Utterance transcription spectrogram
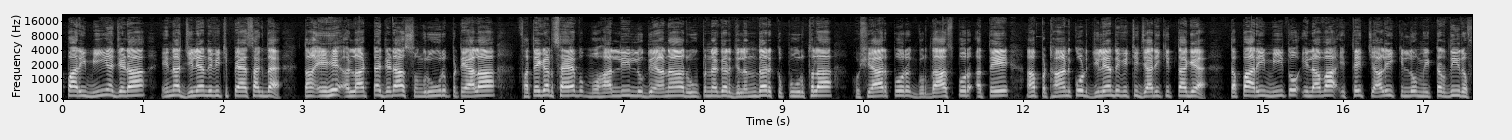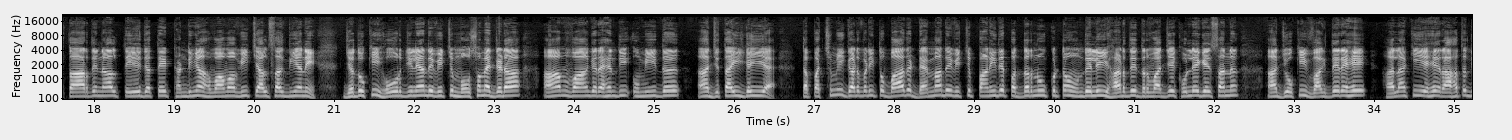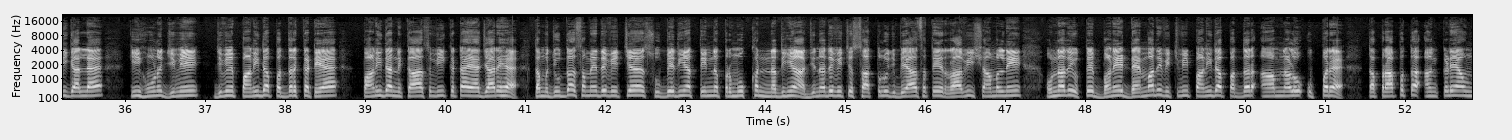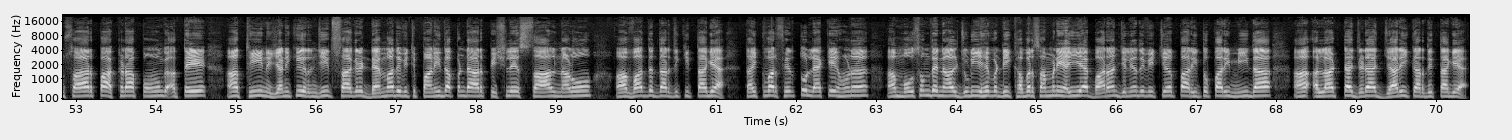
ਭਾਰੀ ਮੀਂਹ ਹੈ ਜਿਹੜਾ ਇਹਨਾਂ ਜ਼ਿਲ੍ਹਿਆਂ ਦੇ ਵਿੱਚ ਪੈ ਸਕਦਾ ਹੈ। ਤਾਂ ਇਹ ਅਲਰਟ ਹੈ ਜਿਹੜਾ ਸੰਗਰੂਰ, ਪਟਿਆਲਾ, ਫਤਿਹਗੜ੍ਹ ਸਾਹਿਬ, ਮੋਹਾਲੀ, ਲੁਧਿਆਣਾ, ਰੂਪਨਗਰ, ਜਲੰਧਰ, ਕਪੂਰਥਲਾ ਹੁਸ਼ਿਆਰਪੁਰ, ਗੁਰਦਾਸਪੁਰ ਅਤੇ ਪਠਾਨਕੋਟ ਜ਼ਿਲ੍ਹਿਆਂ ਦੇ ਵਿੱਚ ਜਾਰੀ ਕੀਤਾ ਗਿਆ। ਤਾਂ ਭਾਰੀ ਮੀਂਹ ਤੋਂ ਇਲਾਵਾ ਇੱਥੇ 40 ਕਿਲੋਮੀਟਰ ਦੀ ਰਫ਼ਤਾਰ ਦੇ ਨਾਲ ਤੇਜ਼ ਅਤੇ ਠੰਡੀਆਂ ਹਵਾਵਾਂ ਵੀ ਚੱਲ ਸਕਦੀਆਂ ਨੇ। ਜਦੋਂ ਕਿ ਹੋਰ ਜ਼ਿਲ੍ਹਿਆਂ ਦੇ ਵਿੱਚ ਮੌਸਮ ਹੈ ਜਿਹੜਾ ਆਮ ਵਾਂਗ ਰਹਿਣ ਦੀ ਉਮੀਦ ਜਤਾਈ ਗਈ ਹੈ। ਤਾਂ ਪੱਛਮੀ ਗੜਬੜੀ ਤੋਂ ਬਾਅਦ ਡੈਮਾਂ ਦੇ ਵਿੱਚ ਪਾਣੀ ਦੇ ਪੱਧਰ ਨੂੰ ਘਟਾਉਣ ਦੇ ਲਈ ਹੜ੍ਹ ਦੇ ਦਰਵਾਜ਼ੇ ਖੋਲ੍ਹੇ ਗਏ ਸਨ ਜੋ ਕਿ ਵਗਦੇ ਰਹੇ। ਹਾਲਾਂਕਿ ਇਹ ਰਾਹਤ ਦੀ ਗੱਲ ਹੈ ਕਿ ਹੁਣ ਜਿਵੇਂ ਜਿਵੇਂ ਪਾਣੀ ਦਾ ਪੱਧਰ ਘਟਿਆ ਪਾਣੀ ਦਾ ਨਿਕਾਸ ਵੀ ਘਟਾਇਆ ਜਾ ਰਿਹਾ ਹੈ। ਤਾਂ ਮੌਜੂਦਾ ਸਮੇਂ ਦੇ ਵਿੱਚ ਸੂਬੇ ਦੀਆਂ ਤਿੰਨ ਪ੍ਰਮੁੱਖ ਨਦੀਆਂ ਜਿਨ੍ਹਾਂ ਦੇ ਵਿੱਚ ਸਤਲੁਜ ਬਿਆਸ ਅਤੇ ਰਾਵੀ ਸ਼ਾਮਲ ਨੇ ਉਹਨਾਂ ਦੇ ਉੱਤੇ ਬਣੇ ਡੈਮਾਂ ਦੇ ਵਿੱਚ ਵੀ ਪਾਣੀ ਦਾ ਪੱਧਰ ਆਮ ਨਾਲੋਂ ਉੱਪਰ ਹੈ। ਤਾਂ ਪ੍ਰਾਪਤ ਅੰਕੜਿਆਂ ਅਨੁਸਾਰ ਭਾਖੜਾ ਪੌਂਗ ਅਤੇ ਅ, ਥੀਨ ਯਾਨੀ ਕਿ ਰਣਜੀਤ ਸਾਗਰ ਡੈਮਾਂ ਦੇ ਵਿੱਚ ਪਾਣੀ ਦਾ ਭੰਡਾਰ ਪਿਛਲੇ ਸਾਲ ਨਾਲੋਂ ਵੱਧ ਦਰਜ ਕੀਤਾ ਗਿਆ। ਤਾਂ ਇੱਕ ਵਾਰ ਫਿਰ ਤੋਂ ਲੈ ਕੇ ਹੁਣ ਮੌਸਮ ਦੇ ਨਾਲ ਜੁੜੀ ਇਹ ਵੱਡੀ ਖਬਰ ਸਾਹਮਣੇ ਆਈ ਹੈ। 12 ਜ਼ਿਲ੍ਹਿਆਂ ਦੇ ਵਿੱਚ ਭਾਰੀ ਤੋਂ ਭਾਰੀ ਮੀਂਹ ਦਾ ਅਲਰਟ ਹੈ ਜਿਹੜਾ ਜਾਰੀ ਕਰ ਦਿੱਤਾ ਗਿਆ।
